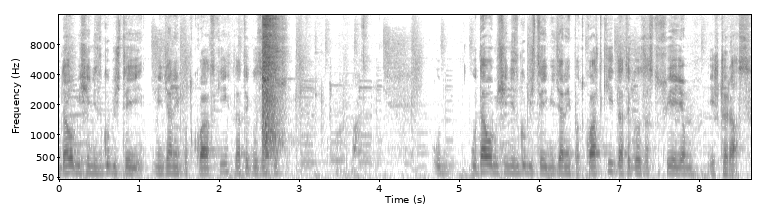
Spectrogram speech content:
Udało mi się nie zgubić tej miedzianej podkładki, dlatego zastosuję... Kurwa. Udało mi się nie zgubić tej miedzianej podkładki, dlatego zastosuję ją jeszcze raz.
